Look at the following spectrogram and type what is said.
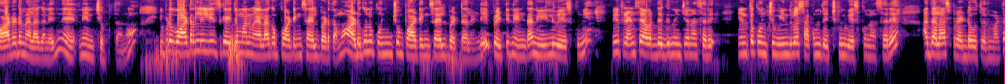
వాడడం ఎలాగనేది నే నేను చెప్తాను. ఇప్పుడు వాటర్ లిల్లీస్కి అయితే మనం ఎలాగ పాటింగ్ సైల్ పెడతామో అడుగును కొంచెం పాటింగ్ సైల్ పెట్టాలండి. పెట్టి నిండా నీళ్ళు వేసుకుని మీ ఫ్రెండ్స్ ఎవరి దగ్గర నుంచైనా సరే ఎంత కొంచెం ఇందులో సగం తెచ్చుకుని వేసుకున్నా సరే అది అలా స్ప్రెడ్ అవుతుంది అనమాట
